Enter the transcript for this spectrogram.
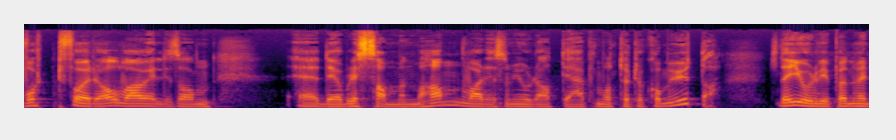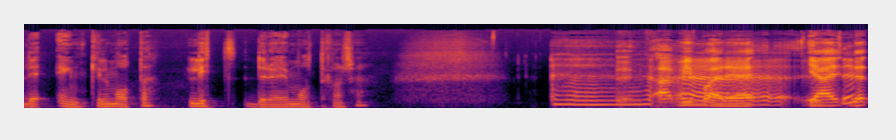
Vårt forhold var veldig sånn uh, det å bli sammen med han var det som gjorde at jeg på en måte turte å komme ut. da. Så det gjorde vi på en veldig enkel måte. Litt drøy måte, kanskje. Eh, Ja, vi bare, eh, jeg, det,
